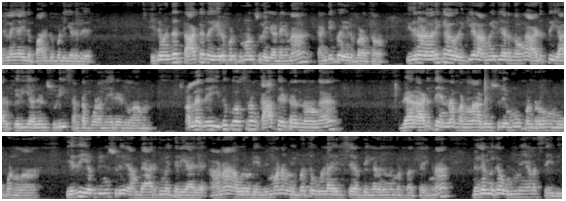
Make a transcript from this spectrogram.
நிலையாக இது பார்க்கப்படுகிறது. இது வந்து தாக்கத்தை ஏற்படுத்துமான்னு சொல்லி கேட்டிங்கன்னா கண்டிப்பாக ஏற்படுத்தும். இதனால் வரைக்கும் அவர் கீழே அமைதியாக இருந்தவங்க அடுத்து யார் பெரிய ஆளுன்னு சொல்லி சண்டை போட நேரிடலாம். அல்லது இதுக்கோசரம் காத்துட்டு இருந்தவங்க வேறு அடுத்து என்ன பண்ணலாம் அப்படின்னு சொல்லி மூவ் பண்ணுறவங்க மூவ் பண்ணலாம். எது எப்படின்னு சொல்லி நம்ம யாருக்குமே தெரியாது. ஆனால் அவருடைய விமானம் விபத்துக்குள்ளாயிருச்சு அப்படிங்கிறது வந்து பார்த்தீங்கன்னா மிக மிக உண்மையான செய்தி.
